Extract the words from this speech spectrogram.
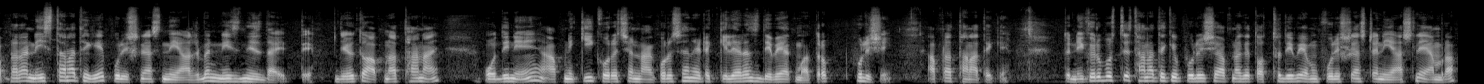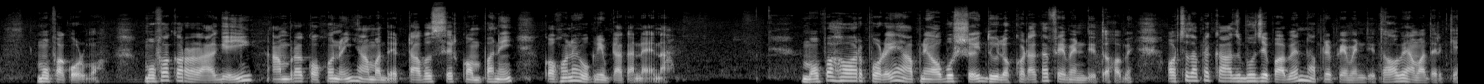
আপনারা নিজ থানা থেকে পুলিশ রেঞ্জ নিয়ে আসবেন নিজ নিজ দায়িত্বে। যেহেতু আপনার থানায় অধীনে আপনি কি করেছেন, না করেছেন, এটা ক্লিয়ারেন্স দেবে একমাত্র পুলিশেই, আপনার থানা থেকে। তো নিকটবর্তী থানা থেকে পুলিশে আপনাকে তথ্য দেবে এবং পুলিশ রেঞ্জটা নিয়ে আসলে আমরা মোফা করব। মোফা করার আগেই আমরা কখনোই আমাদের ট্রাভেলসের কোম্পানি কখনোই অগ্রিম টাকা নেয় না। মোপা হওয়ার পরে আপনি অবশ্যই দুই লক্ষ টাকা পেমেন্ট দিতে হবে। অর্থাৎ আপনি কাজ বুঝে পাবেন, আপনি পেমেন্ট দিতে হবে আমাদেরকে।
